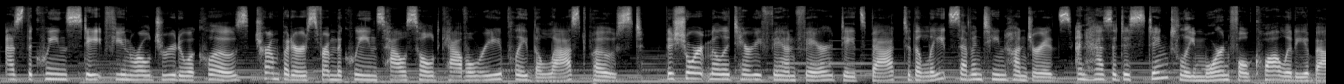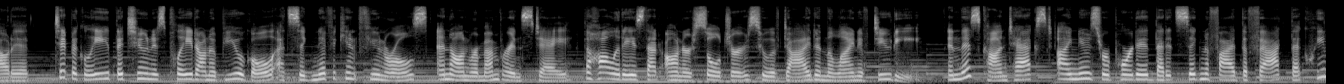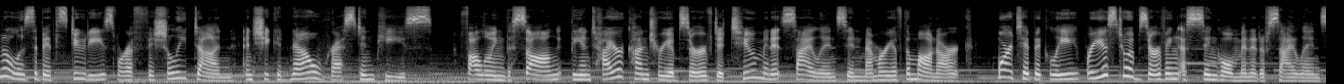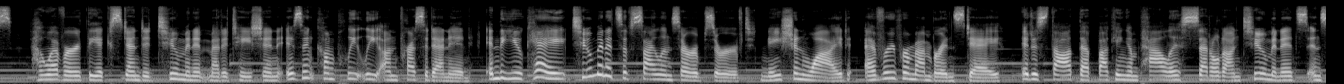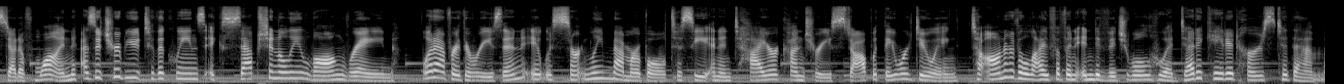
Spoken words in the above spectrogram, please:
As the Queen's state funeral drew to a close, trumpeters from the Queen's household cavalry played the last post. The short military fanfare dates back to the late 1700s and has a distinctly mournful quality about it. Typically, the tune is played on a bugle at significant funerals and on Remembrance Day, the holidays that honor soldiers who have died in the line of duty. In this context, iNews reported that it signified the fact that Queen Elizabeth's duties were officially done and she could now rest in peace. Following the song, the entire country observed a two minute silence in memory of the monarch, more typically, we're used to observing a single minute of silence. However, the extended two minute meditation isn't completely unprecedented. In the UK, two minutes of silence are observed nationwide every Remembrance Day. It is thought that Buckingham Palace settled on two minutes instead of one as a tribute to the Queen's exceptionally long reign. Whatever the reason, it was certainly memorable to see an entire country stop what they were doing to honor the life of an individual who had dedicated hers to them.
